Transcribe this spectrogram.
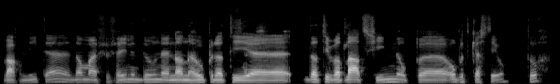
waarom niet? Hè? Dan maar vervelend doen en dan hopen dat hij, eh, dat hij wat laat zien op, eh, op het kasteel, toch?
